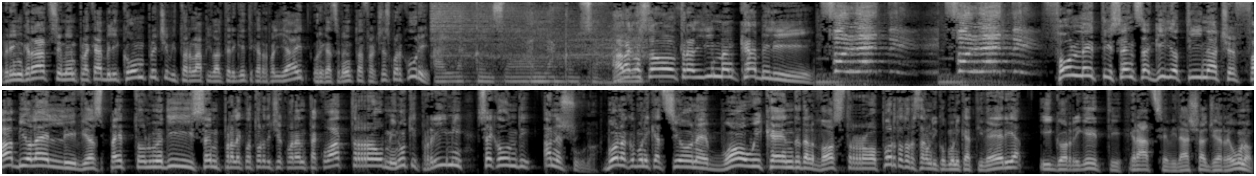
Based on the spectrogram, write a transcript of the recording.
Ringrazio i miei implacabili complici, Vittorio Lapi, Valtteri Ghetti, Carrapagliai. Un ringraziamento a Francesco Arcuri. Alla console, alla console. Alla console tra gli immancabili. Folletti! Folletti! Folletti senza ghigliottina c'è Fabio Lelli. Vi aspetto lunedì, sempre alle 14.44, minuti primi, secondi a nessuno. Buona comunicazione, buon weekend dal vostro portatore strano di comunicattiveria, Igor Righetti. Grazie, vi lascio al GR1.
